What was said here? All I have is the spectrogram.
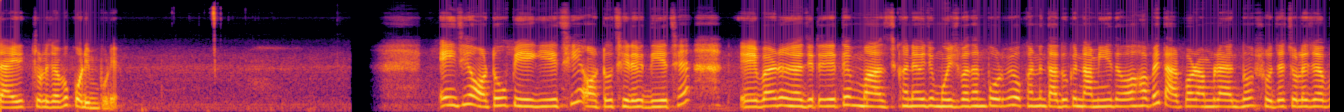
ডাইরেক্ট চলে যাব করিমপুরে। এই যে অটোও পেয়ে গিয়েছি, অটো ছেড়ে দিয়েছে। এবার যেতে যেতে মাঝখানে ওই যে মহিষবাধান পড়বে, ওখানে দাদুকে নামিয়ে দেওয়া হবে। তারপর আমরা একদম সোজা চলে যাব।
